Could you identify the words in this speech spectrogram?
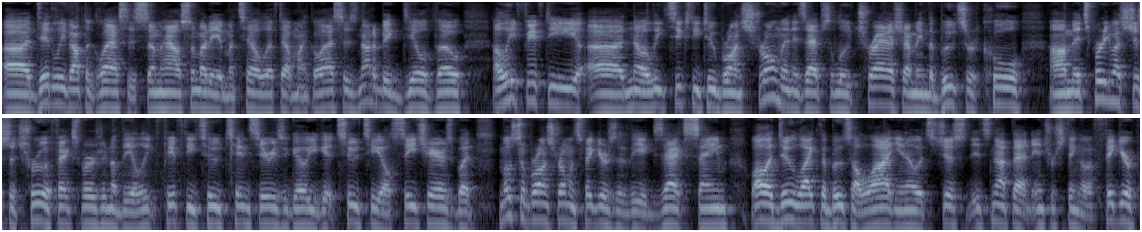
uh, did leave out the glasses somehow. Somebody at Mattel left out my glasses. Not a big deal though. Elite 50, uh, no, Elite 62 Braun Strowman is absolute trash. I mean, the boots are cool. Um, it's pretty much just a TrueFX version of the Elite 52 10 series ago. You get two TLC chairs, but most of Braun Strowman's figures are the exact same. While I do like the boots a lot, you know, it's just, it's not that interesting of a figure.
